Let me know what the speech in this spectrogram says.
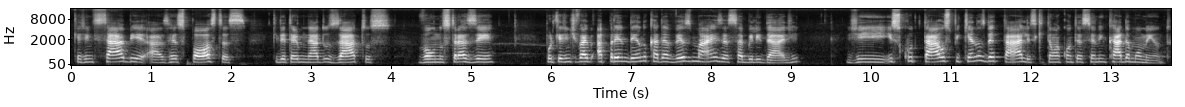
que a gente sabe as respostas que determinados atos vão nos trazer, porque a gente vai aprendendo cada vez mais essa habilidade de escutar os pequenos detalhes que estão acontecendo em cada momento.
